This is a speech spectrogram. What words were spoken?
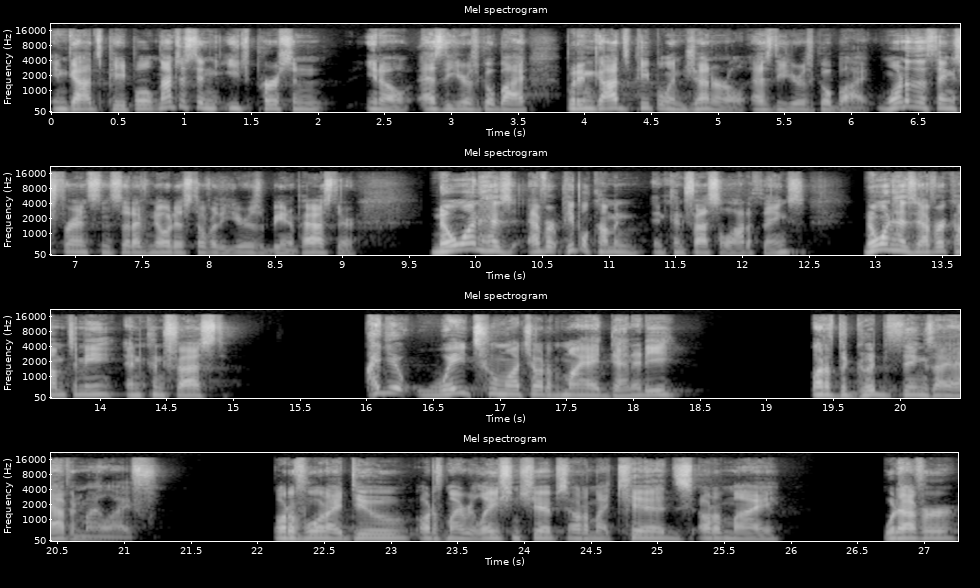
in God's people, not just in each person you know, as the years go by, but in God's people in general as the years go by. One of the things, for instance, that I've noticed over the years of being a pastor, no one has ever, people come and, and confess a lot of things. No one has ever come to me and confessed, I get way too much out of my identity, out of the good things I have in my life, out of what I do, out of my relationships, out of my kids, out of my whatever.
